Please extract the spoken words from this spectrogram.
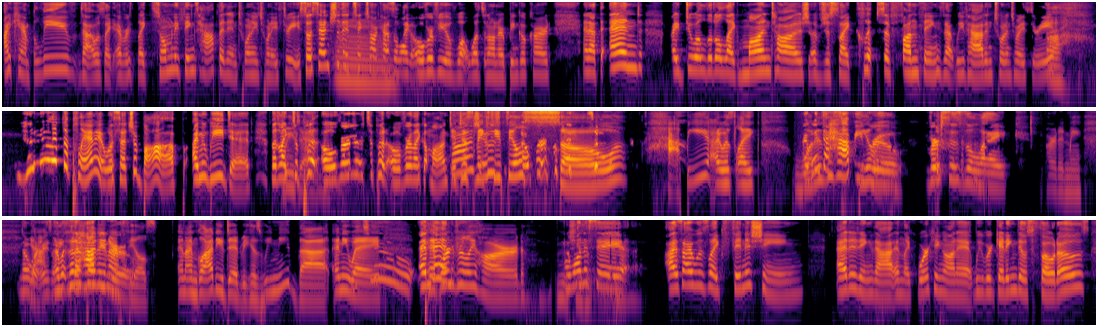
I can't believe that was like ever like so many things happened in 2023. So essentially, the TikTok has a mm. like overview of what wasn't on our bingo card, and at the end, I do a little like montage of just like clips of fun things that we've had in 2023. Ugh. Who knew that the planet was such a bop? I mean, we did, but like We to put over to put over like a montage, it just makes was you feel so so happy. I was like, I went is the happy feeling? route versus the like. Pardon me. No Yeah, worries. I went could the have happy in our feels, and I'm glad you did because we need that anyway. And Pip then worked really hard. I want to say, as I was like finishing editing that and like working on it, we were getting those photos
